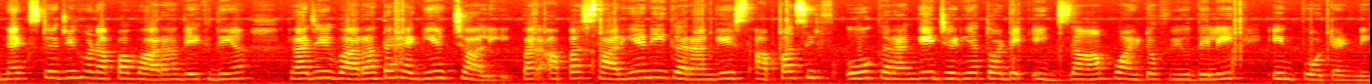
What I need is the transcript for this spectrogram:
ਨੈਕਸਟ ਜੀ ਹੁਣ ਆਪਾਂ ਵਾਰਾਂ ਦੇਖਦੇ ਹਾਂ। ਰਾਜੇ, ਵਾਰਾਂ ਤਾਂ ਹੈਗੀਆਂ 40 ਪਰ ਆਪਾਂ ਸਾਰੀਆਂ ਨਹੀਂ ਕਰਾਂਗੇ। ਆਪਾਂ ਸਿਰਫ ਉਹ ਕਰਾਂਗੇ ਜਿਹੜੀਆਂ ਤੁਹਾਡੇ ਐਗਜ਼ਾਮ ਪੁਆਇੰਟ ਆਫ View ਦੇ ਲਈ ਇੰਪੋਰਟੈਂਟ ਨੇ।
